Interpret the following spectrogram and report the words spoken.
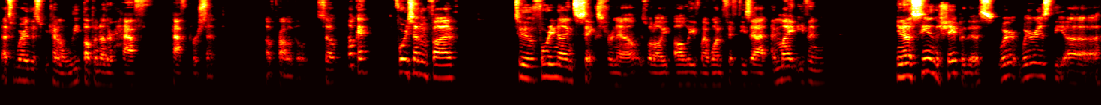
That's where this we kind of leap up another half half percent of probability. So, okay, 47.5 to 49.6 for now is what I'll, I'll leave my 150s at. I might even you know, seeing the shape of this, where where is the uh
